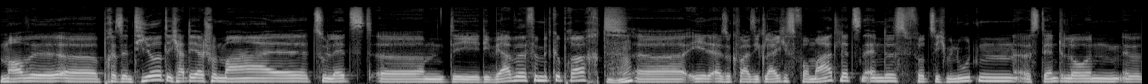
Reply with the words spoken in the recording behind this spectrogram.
Marvel äh, präsentiert. Ich hatte ja schon mal zuletzt ähm, die die Werwölfe mitgebracht, äh, eh- also quasi gleiches Format letzten Endes, 40 Minuten äh, Standalone äh,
